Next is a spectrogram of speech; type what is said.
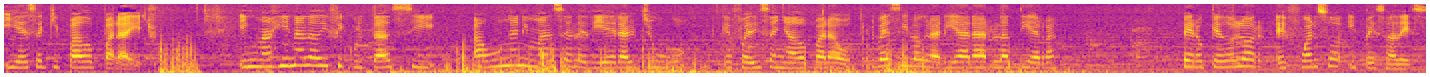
y es equipado para ello. Imagina la dificultad si a un animal se le diera el yugo que fue diseñado para otro. Tal vez si lograría arar la tierra, pero qué dolor, esfuerzo y pesadez.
